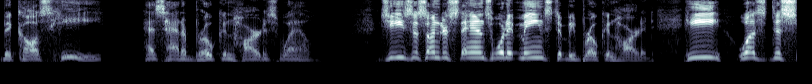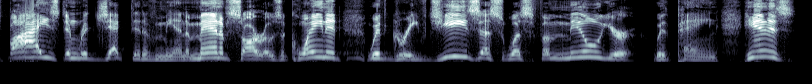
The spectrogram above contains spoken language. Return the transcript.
because he has had a broken heart as well. Jesus understands what it means to be brokenhearted. He was despised and rejected of men, a man of sorrows, acquainted with grief. Jesus was familiar with pain. His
